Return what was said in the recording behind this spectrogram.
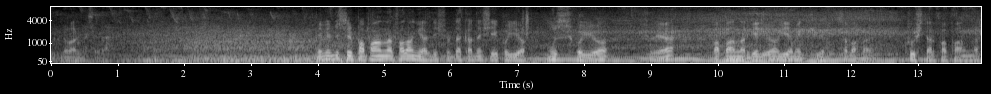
Burada var mesela. Demin bir sürü papağanlar falan geldi. Şurada kadın şey koyuyor. Muz koyuyor. Şuraya papağanlar geliyor. Yemek yiyor sabahları. Kuşlar, papağanlar.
